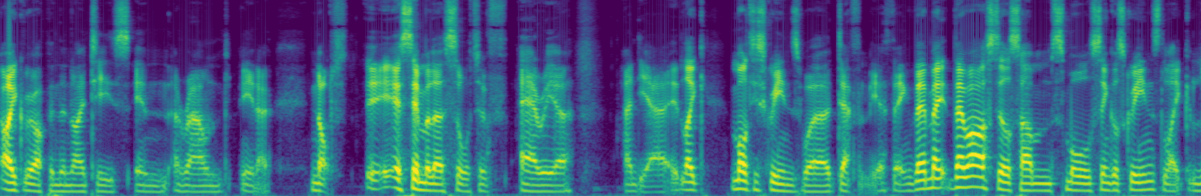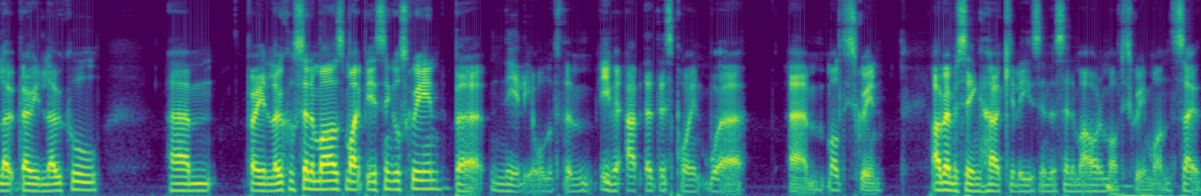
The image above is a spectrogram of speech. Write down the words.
I grew up in the nineties in around you know not a similar sort of area, and yeah, it, like multi screens were definitely a thing. There may there are still some small single screens like lo- very local, um, very local cinemas might be a single screen, but nearly all of them, even at, at this point, were um, multi screen. I remember seeing Hercules in the cinema on a multi screen one, so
